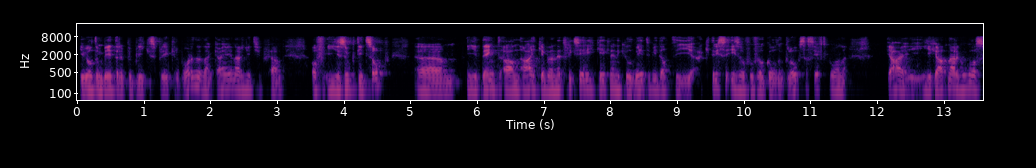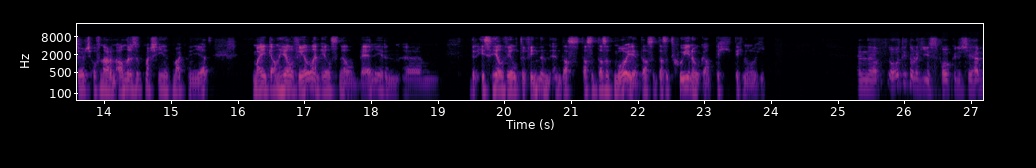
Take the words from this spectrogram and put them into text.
je wilt een betere publieke spreker worden, dan kan je naar YouTube gaan. Of je zoekt iets op. Um, je denkt aan, ah, ik heb een Netflix-serie gekeken en ik wil weten wie dat die actrice is of hoeveel Golden Globes dat ze heeft gewonnen. Ja, je gaat naar Google Search of naar een andere zoekmachine, het maakt niet uit maar je kan heel veel en heel snel bijleren. Um, er is heel veel te vinden en dat is, dat is, dat is het mooie, dat is, dat is het goede ook aan technologie. En uh, over technologie gesproken, dus je hebt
